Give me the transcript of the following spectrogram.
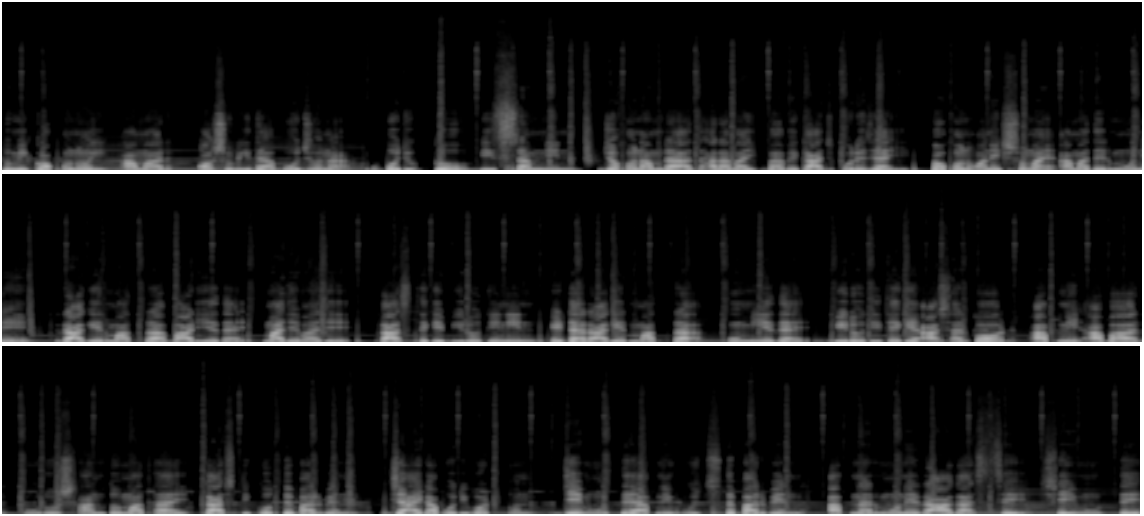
তুমি কখনোই আমার অসুবিধা বোঝো না। উপযুক্ত বিশ্রাম নিন। যখন আমরা ধারাবাহিকভাবে কাজ করে যাই, তখন অনেক সময় আমাদের মনে রাগের মাত্রা বাড়িয়ে দেয়। মাঝে মাঝে কাজ থেকে বিরতি নিন, এটা রাগের মাত্রা কমিয়ে দেয়। বিরতি থেকে আসার পর আপনি আবার পুরো শান্ত মাথায় কাজটি করতে পারবেন। জায়গা পরিবর্তন। যে মুহূর্তে আপনি বুঝতে পারবেন আপনার মনে রাগ আসছে, সেই মুহূর্তে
